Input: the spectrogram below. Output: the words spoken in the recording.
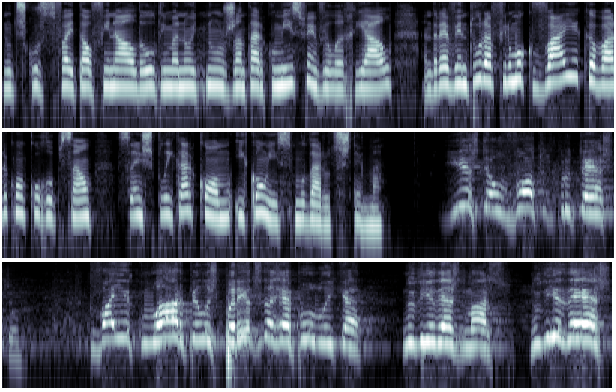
No discurso feito ao final da última noite num jantar-comício em Vila Real, André Ventura afirmou que vai acabar com a corrupção sem explicar como e com isso mudar o sistema. E este é o voto de protesto que vai ecoar pelas paredes da República no dia 10 de março. No dia 10,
